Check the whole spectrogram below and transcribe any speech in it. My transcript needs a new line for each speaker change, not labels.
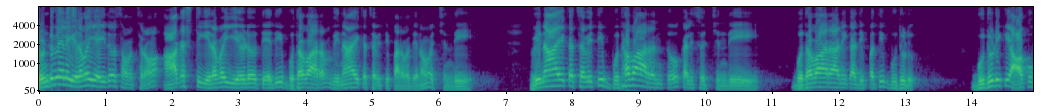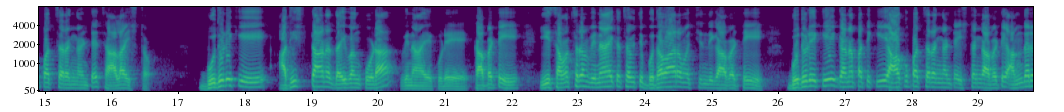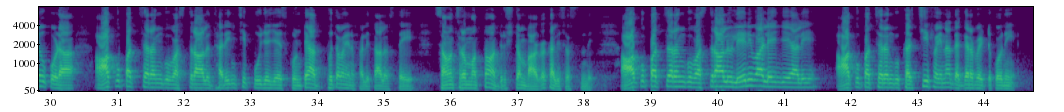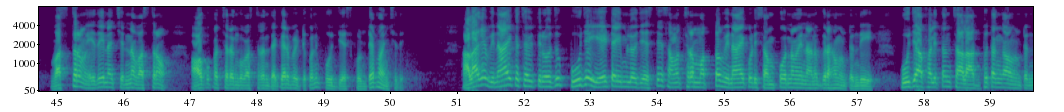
రెండు వేల ఇరవై ఐదో సంవత్సరం ఆగస్టు ఇరవై ఏడో తేదీ బుధవారం వినాయక చవితి పర్వదినం వచ్చింది. వినాయక చవితి బుధవారంతో కలిసి వచ్చింది బుధవారానికి అధిపతి బుధుడు. బుధుడికి ఆకుపచ్చ రంగు అంటే చాలా ఇష్టం. బుధుడికి అధిష్టాన దైవం కూడా వినాయకుడే. కాబట్టి ఈ సంవత్సరం వినాయక చవితి బుధవారం వచ్చింది కాబట్టి బుధుడికి గణపతికి ఆకుపచ్చ రంగు అంటే ఇష్టం కాబట్టి అందరూ కూడా ఆకుపచ్చ రంగు వస్త్రాలు ధరించి పూజ చేసుకుంటే అద్భుతమైన ఫలితాలు వస్తాయి. సంవత్సరం మొత్తం అదృష్టం బాగా కలిసి వస్తుంది ఆకుపచ్చ రంగు వస్త్రాలు లేని వాళ్ళు ఏం చేయాలి? ఆకుపచ్చ రంగు కర్చీఫ్ అయినా దగ్గర పెట్టుకొని వస్త్రం ఏదైనా చిన్న వస్త్రం ఆకుపచ్చ రంగు వస్త్రం దగ్గర పెట్టుకొని పూజ చేసుకుంటే మంచిది. అలాగే వినాయక చవితి రోజు పూజ ఏ టైంలో చేస్తే సంవత్సరం మొత్తం వినాయకుడి సంపూర్ణమైన అనుగ్రహం ఉంటుంది. పూజా ఫలితం చాలా అద్భుతంగా ఉంటుంది.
